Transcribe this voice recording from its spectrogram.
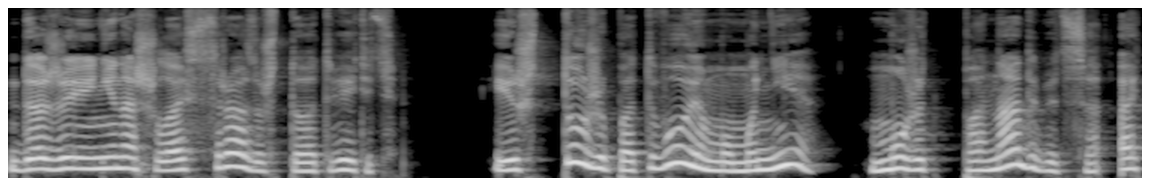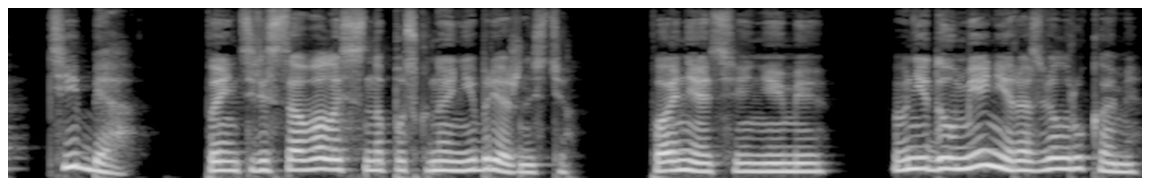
Даже и не нашлась сразу, что ответить. И что же, по-твоему, мне может понадобиться от тебя? Поинтересовалась с напускной небрежностью. Понятия не имею. В недоумении развел руками.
